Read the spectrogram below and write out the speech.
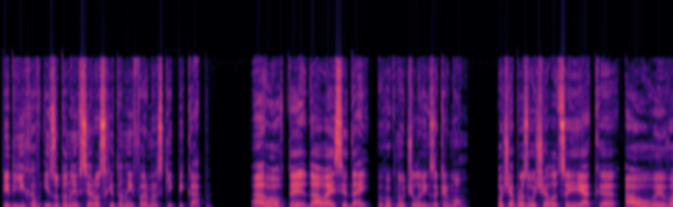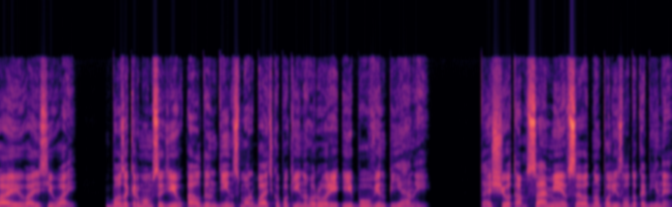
Під'їхав і зупинився розхитаний фермерський пікап. Агов, ти, давай сідай. гукнув чоловік за кермом. Хоча прозвучало це як е, Ау ви вай вай сівай, бо за кермом сидів Алден Дінсмор, батько покійного Рорі, і був він п'яний. Та що там, Саммі все одно полізла до кабіни,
